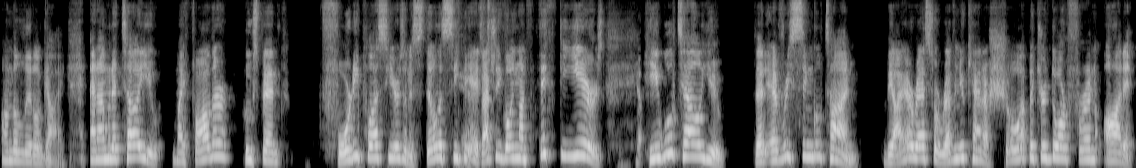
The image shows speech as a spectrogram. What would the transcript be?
on the little guy. And I'm going to tell you, my father, who spent 40 plus years and is still a CPA, Yeah. it's actually going on 50 years. Yep. He will tell you that every single time the IRS or Revenue Canada show up at your door for an audit,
